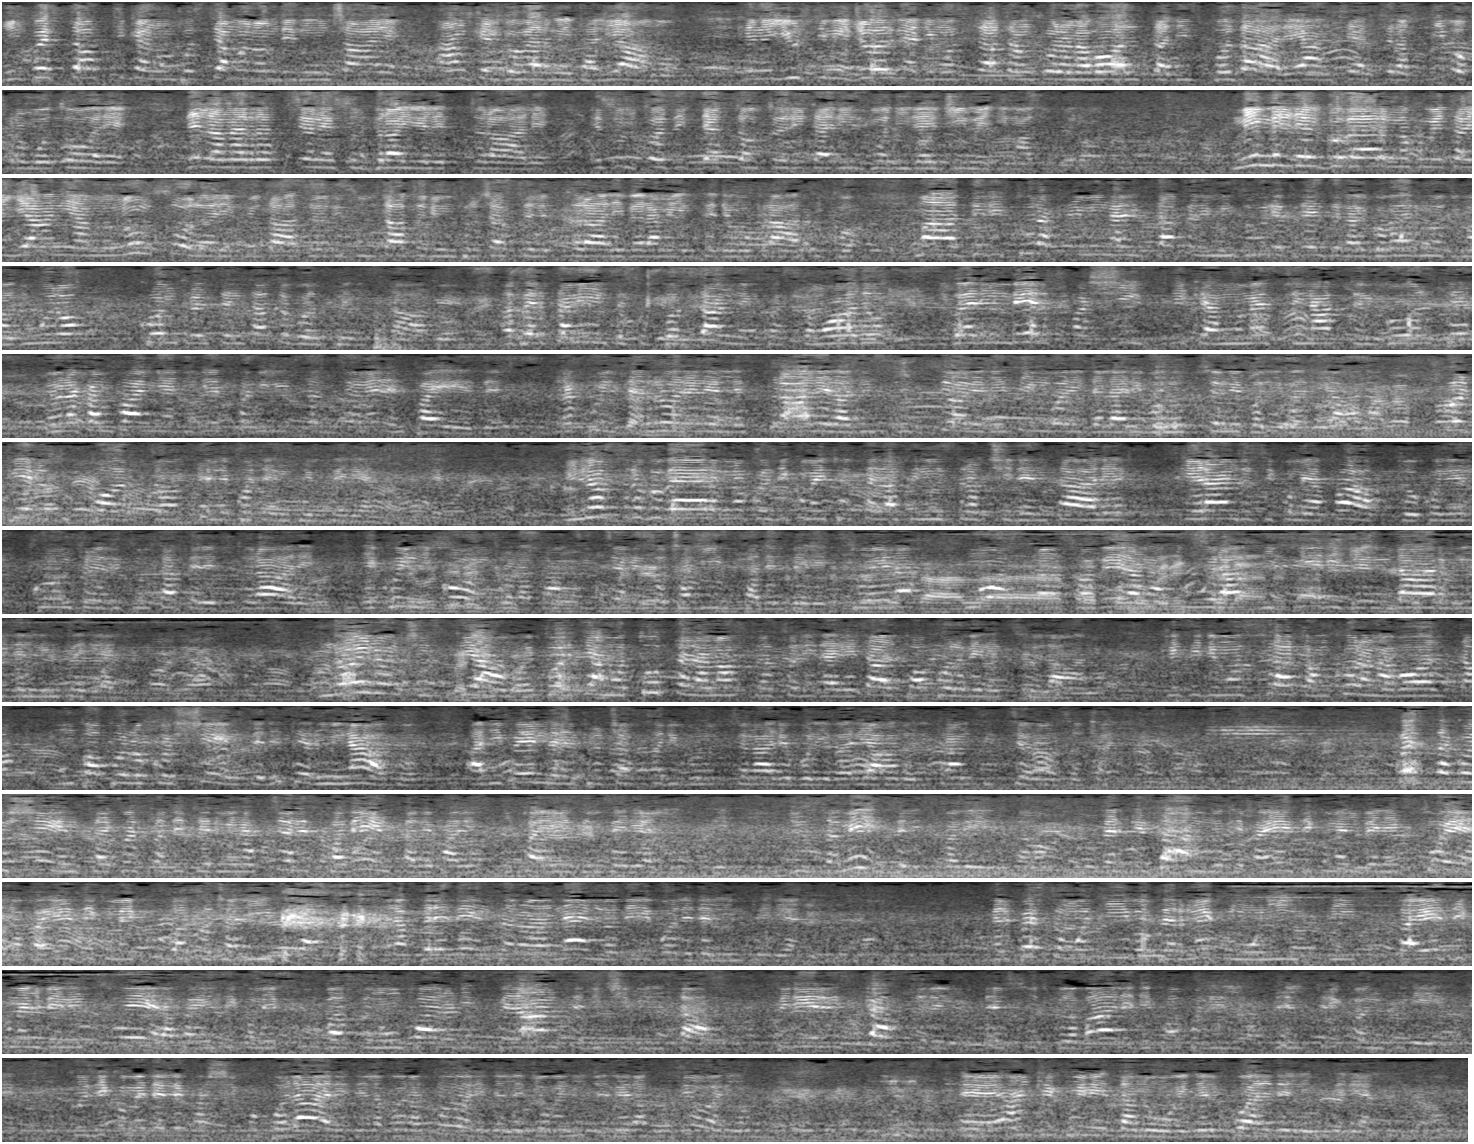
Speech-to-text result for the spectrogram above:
In quest'ottica non possiamo non denunciare anche il governo italiano, che negli ultimi giorni ha dimostrato ancora una volta di sposare, anzi essere attivo promotore della narrazione sul broglio elettorale e sul cosiddetto autoritarismo di regime di Maduro. Membri del governo come italiani hanno non solo rifiutato il risultato di un processo elettorale veramente democratico, ma addirittura criminalizzato le misure prese dal governo di Maduro contro il tentato golpe di Stato, apertamente supportando in questo modo i guerriglieri fascisti che hanno messo in atto il golpe e una campagna di destabilizzazione del paese, tra cui il terrore nelle strade e la distruzione dei simboli della rivoluzione bolivariana, col pieno supporto delle potenze imperialiste. Il nostro governo, così come tutta la sinistra occidentale, schierandosi come ha fatto il, contro il risultato elettorale e quindi contro la transizione socialista del Venezuela, mostra la sua vera natura di fieri gendarmi dell'imperialismo. Noi non ci stiamo e portiamo tutta la nostra solidarietà al popolo venezuelano, che si è dimostrato ancora una volta un popolo cosciente, determinato a difendere il processo rivoluzionario bolivariano di transizione al socialismo. Questa coscienza e questa determinazione spaventano i paesi imperialisti, giustamente li spaventano, perché sanno che paesi come il Venezuela, paesi come Cuba socialista rappresentano l'anello debole dell'imperialismo. Per questo motivo per noi comunisti paesi come il Venezuela, paesi come Cuba sono un faro di speranza e di civiltà per il riscatto del, del sud globale dei popoli del, tricontinente, così come delle fasce popolari, dei lavoratori, delle giovani generazioni, eh, anche qui da noi, nel cuore dell'imperialismo.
